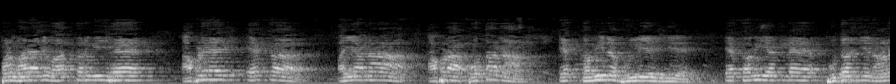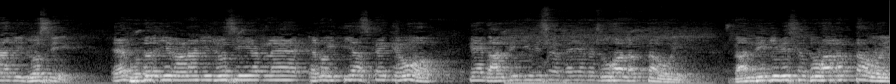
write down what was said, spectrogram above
પણ મારે આજે વાત કરવી છે, આપણે એક અહીંયાના આપણા પોતાના એક કવિને ભૂલીએ છીએ. એ કવિ એટલે ભૂદરજી રાણાજી જોશી. એ ભૂદરજી રાણાજી જોશી એટલે એનો ઇતિહાસ કંઈક એવો કે ગાંધીજી વિશે થઈ અને દુહા લખતા હોય. ગાંધીજી વિશે દુહા લખતા હોય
